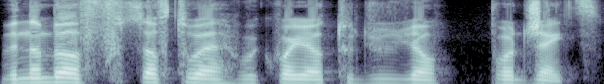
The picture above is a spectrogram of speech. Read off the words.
the number of software required to do your project.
